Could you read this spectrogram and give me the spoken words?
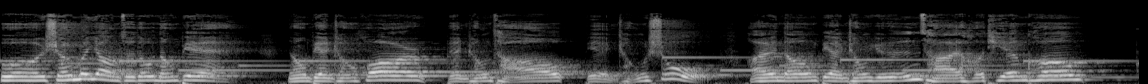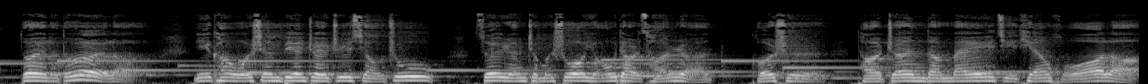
我什么样子都能变，能变成花儿，变成草，变成树。还能变成云彩和天空。对了对了，你看我身边这只小猪，虽然这么说有点残忍，可是它真的没几天活了。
